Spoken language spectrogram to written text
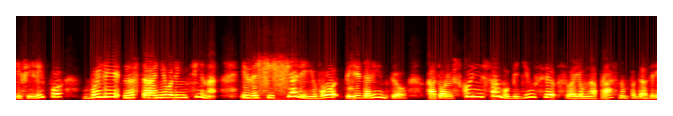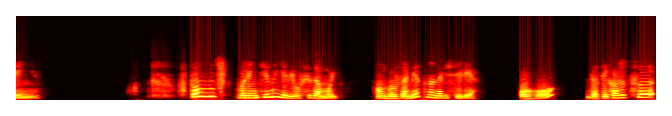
и Филиппо были на стороне Валентина и защищали его перед Олимпио, который вскоре и сам убедился в своем напрасном подозрении. В полночь Валентина явился домой. Он был заметно на веселе. Ого, да ты, кажется,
